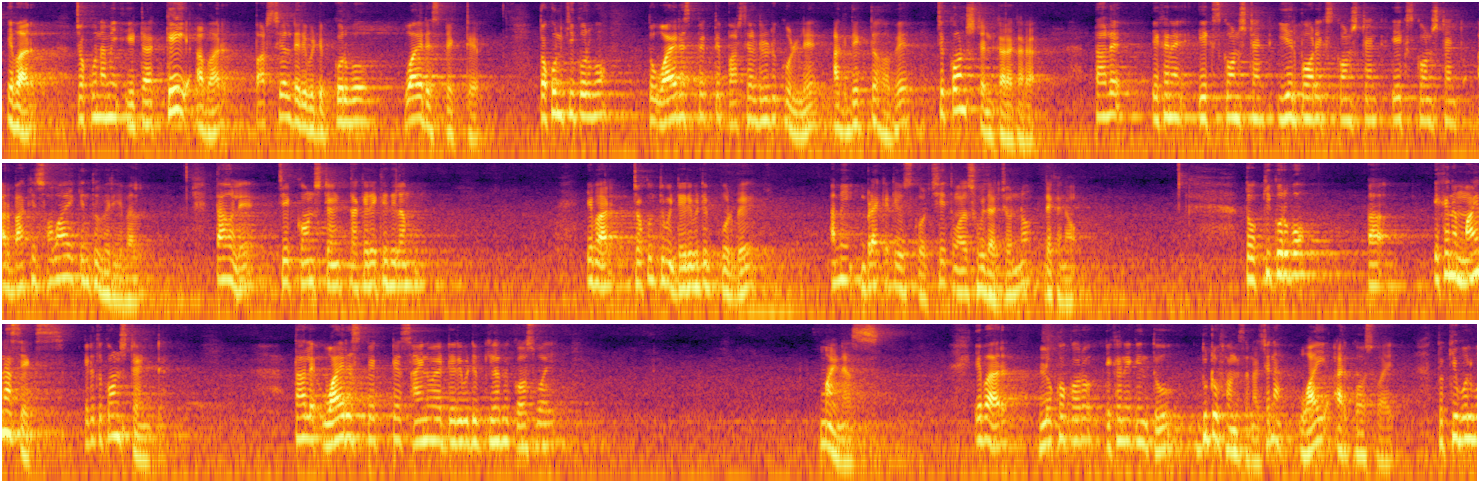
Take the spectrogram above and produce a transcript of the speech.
এবার যখন আমি এটাকেই আবার পার্সিয়াল ডেরিভেটিভ করব ওয়াই রেসপেক্টে তখন কি করব? তো ওয়াই রেসপেক্টে পার্সিয়াল ডেরিভেটিভ করলে আগে দেখতে হবে যে কনস্ট্যান্ট কারা কারা। তাহলে এখানে এক্স কনস্ট্যান্ট ইয়ের পর এক্স কনস্ট্যান্ট এক্স কনস্ট্যান্ট আর বাকি সবাই কিন্তু ভেরিয়েবল তাহলে যে কনস্ট্যান্ট তাকে রেখে দিলাম। এবার যখন তুমি ডেরিভেটিভ করবে, আমি ব্র্যাকেট ইউজ করছি তোমাদের সুবিধার জন্য, দেখে নাও। তো কি করব? এখানে মাইনাস এক্স এটা তো কনস্ট্যান্ট তাহলে ওয়াই রেসপেক্টে সাইন ওয়াই ডেরিভেটিভ কী হবে কস ওয়াই মাইনাস। এবার লক্ষ্য করো, এখানে কিন্তু দুটো ফাংশন আছে না ওয়াই আর কস ওয়াই তো কি বলব?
